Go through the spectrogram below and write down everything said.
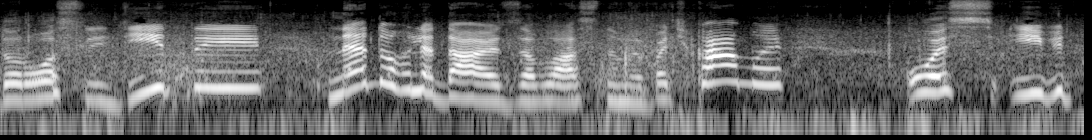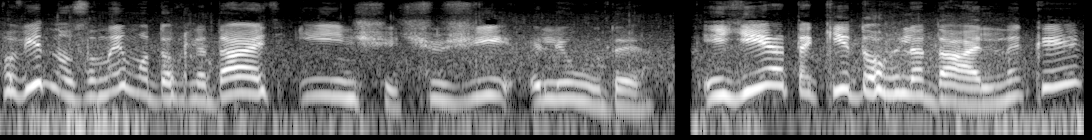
дорослі діти не доглядають за власними батьками. Ось і відповідно за ними доглядають інші чужі люди. І є такі доглядальники,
